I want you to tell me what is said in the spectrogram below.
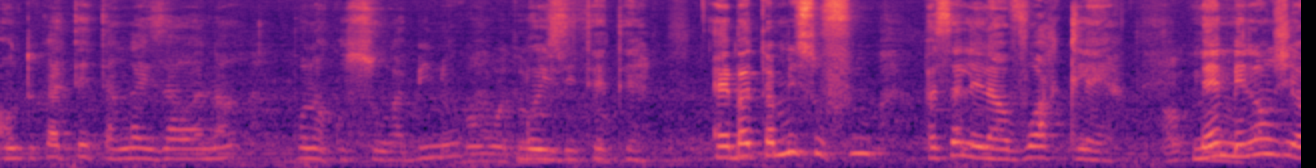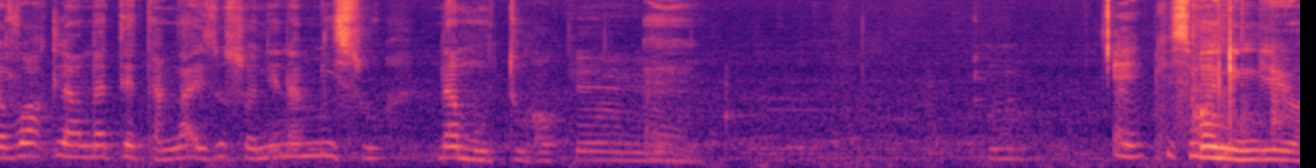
en tout cas tete yanga eza wana mpona kosunga bino bohésite te eh, bato ya miso flou basalela avoir clair okay. mais mélange ya voir clair na tete yanga ezosoigne na miso na motu okay. eh. mm. hey, eh, kisi olingi yo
